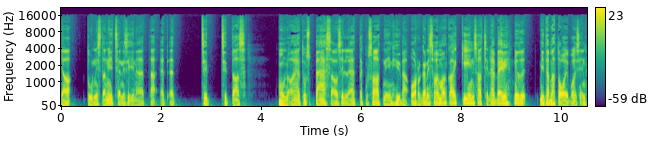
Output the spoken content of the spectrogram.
Ja tunnistan itseni siinä, että et, et, sitten sit taas mun ajatus päässä on silleen, että kun sä oot niin hyvä organisoimaan kaikkiin, niin sä oot silleen, baby, nyt mitä mä toivoisin.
